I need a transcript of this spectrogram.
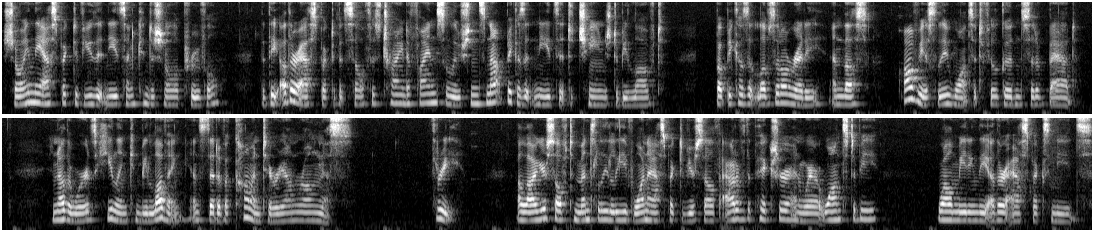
Showing the aspect of you that needs unconditional approval that the other aspect of itself is trying to find solutions not because it needs it to change to be loved, but because it loves it already and thus obviously wants it to feel good instead of bad. In other words, healing can be loving instead of a commentary on wrongness. 3. Allow yourself to mentally leave one aspect of yourself out of the picture and where it wants to be, while meeting the other aspect's needs.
